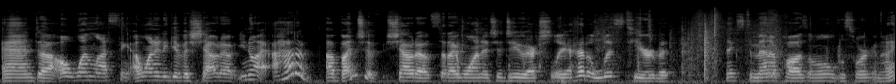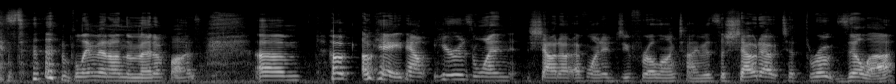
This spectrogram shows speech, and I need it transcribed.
And uh, oh, one last thing. I wanted to give a shout out. You know, I, I had a, a bunch of shout outs that I wanted to do actually. I had a list here, but thanks to menopause, I'm a little disorganized. Blame it on the menopause. Um, Okay, now here is one shout out I've wanted to do for a long time. It's a shout out to Throatzilla.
